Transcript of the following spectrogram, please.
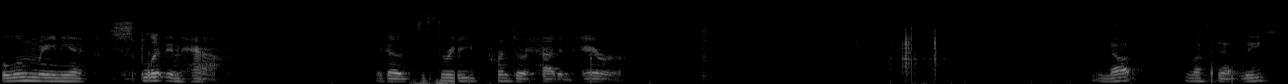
Balloon Maniac split in half because the 3D printer had an error. Not must at least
